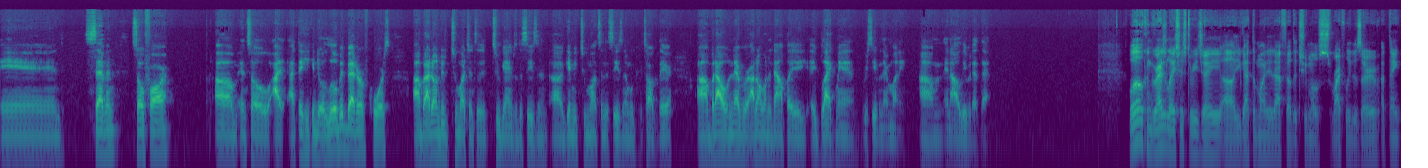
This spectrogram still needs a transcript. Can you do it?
and seven so far. Um, and so I, I think he can do a little bit better, of course, uh, but I don't do too much into two games of the season. Uh, give me two months in the season and we can talk there. Um, but I will never, I don't want to downplay a black man receiving their money. Um, and I'll leave it at that. Well, congratulations, 3J. Uh, you got the money that I felt that you most rightfully deserve. I think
